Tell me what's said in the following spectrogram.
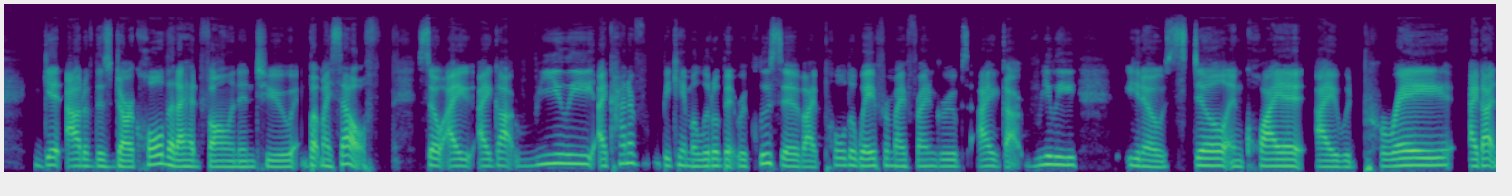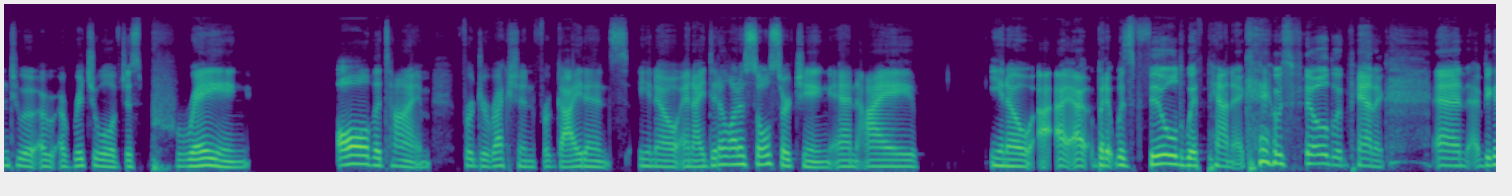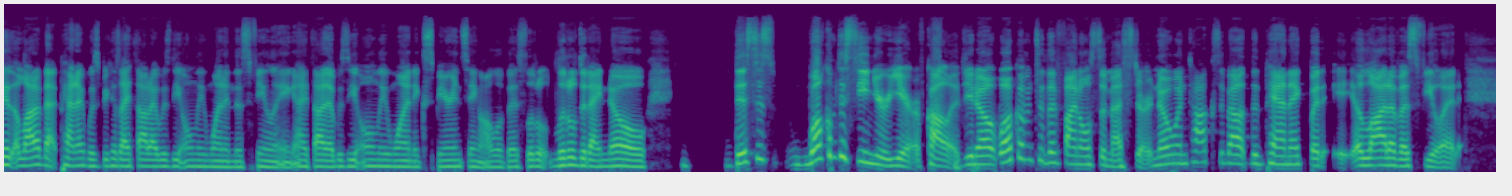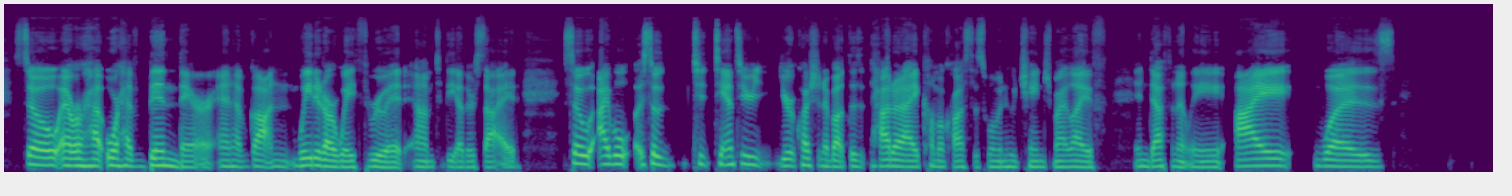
get out of this dark hole that I had fallen into, but myself. So I I got really I kind of became a little bit reclusive. I pulled away from my friend groups. I got really you know still and quiet. I would pray. I got into a, a ritual of just praying all the time for direction, for guidance, you know, and I did a lot of soul searching and I you know I, I, but it was filled with panic. It was filled with panic. And uh, because a lot of that panic was because i thought i was the only one in this feeling. I thought i was the only one experiencing all of this. Little little did i know this is welcome to senior year of college you know? Welcome to the final semester. No one talks about the panic but a lot of us feel it. So or, ha- or have been there and have gotten waded our way through it um, to the other side so I will. So to to answer your question about the how did I come across this woman who changed my life indefinitely? I was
